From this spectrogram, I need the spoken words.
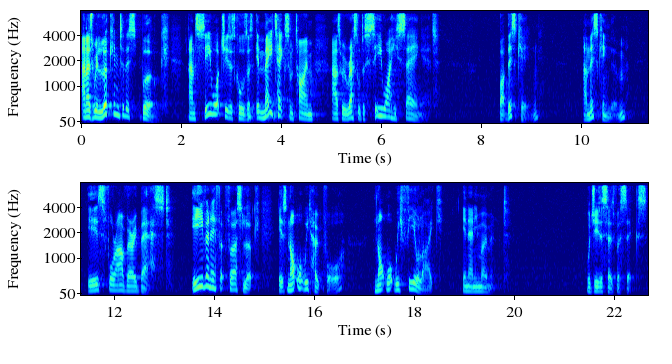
And as we look into this book and see what Jesus calls us, it may take some time as we wrestle to see why he's saying it. But this king and this kingdom is for our very best, even if at first look it's not what we'd hope for, not what we feel like in any moment. Well, Jesus says, verse 6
